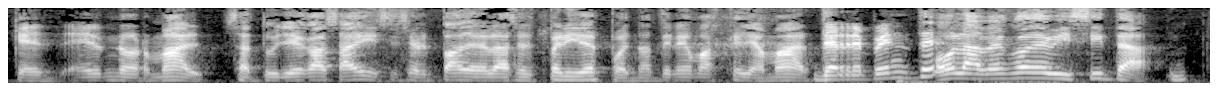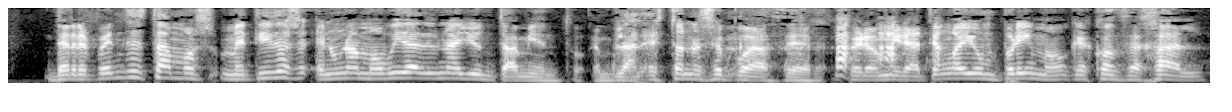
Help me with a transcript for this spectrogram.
Que es normal. O sea, tú llegas ahí, si es el padre de las Hespérides, pues no tiene más que llamar. De repente... Hola, vengo de visita. De repente estamos metidos en una movida de un ayuntamiento. En plan, esto no se puede hacer. Pero mira, tengo ahí un primo que es concejal.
